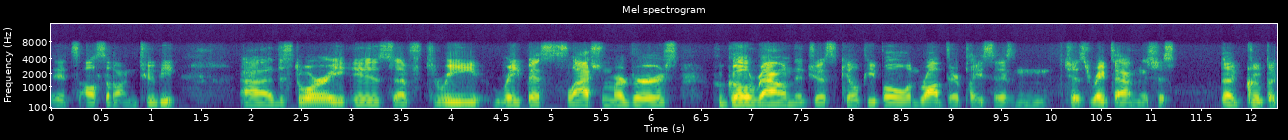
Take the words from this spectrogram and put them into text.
It's also on Tubi. Uh, the story is of three rapists slash murderers who go around and just kill people and rob their places and just rape them. It's just a group of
